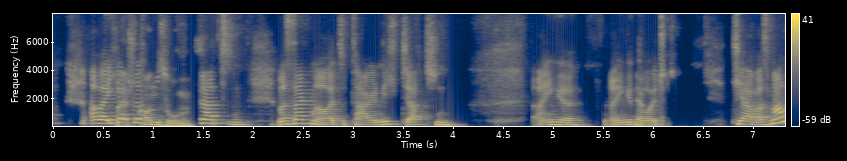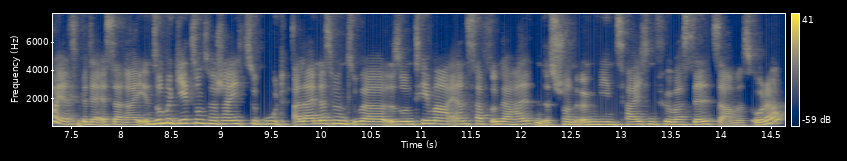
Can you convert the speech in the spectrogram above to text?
Aber ich habe das Konsum. Judgen. Was sagt man heutzutage? Nicht judgen. Einge, eingedeutscht. Ja. Tja, was machen wir jetzt mit der Esserei? In Summe geht es uns wahrscheinlich zu gut. Allein, dass wir uns über so ein Thema ernsthaft unterhalten, ist schon irgendwie ein Zeichen für was Seltsames, oder?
